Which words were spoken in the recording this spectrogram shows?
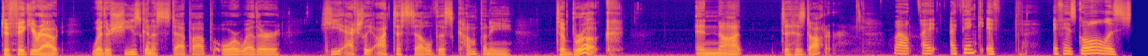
to figure out whether she's going to step up or whether he actually ought to sell this company to Brooke and not to his daughter? Well, I, I think if if his goal is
